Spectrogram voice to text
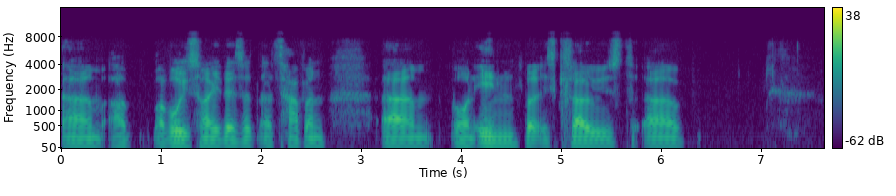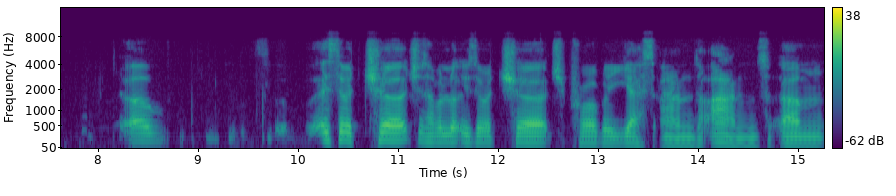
Um, I've, I've always heard there's a, a tavern um, or an inn, but it's closed. Uh, uh, is there a church? Let's have a look. Is there a church? Probably yes. And and um,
